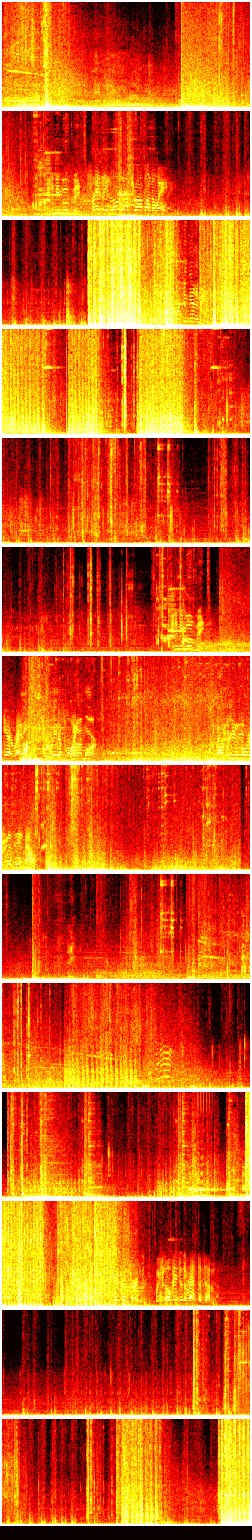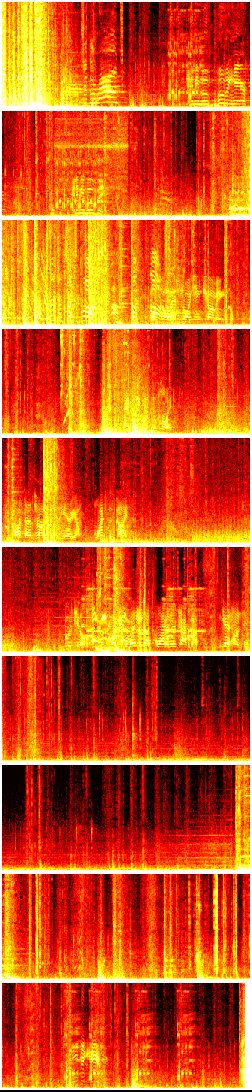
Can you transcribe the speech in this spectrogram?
Enemy movement. Friendly loadout drop on the way. Marking enemy. Enemy movement. Get ready. You're redeploying. on marked. You have reinforcements inbound. Kill confirmed. We've located the rest of them. Took a round. Enemy move moving here. Enemy movement.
